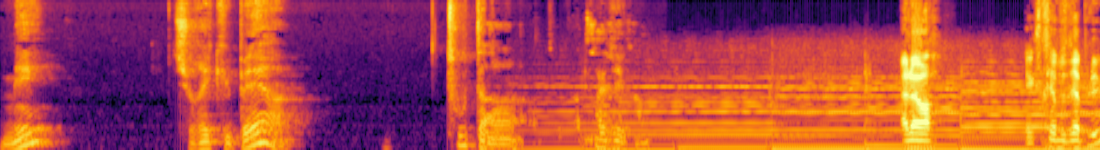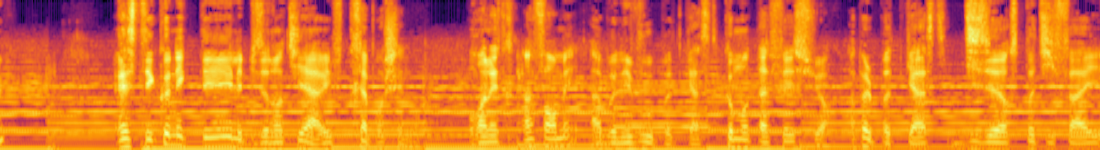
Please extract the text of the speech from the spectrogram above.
Mais tu récupères tout un, un record. Alors, L'extrait vous a plu? Restez connectés, l'épisode entier arrive très prochainement. Pour en être informé, abonnez-vous au podcast Comment t'as fait sur Apple Podcast, Deezer, Spotify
